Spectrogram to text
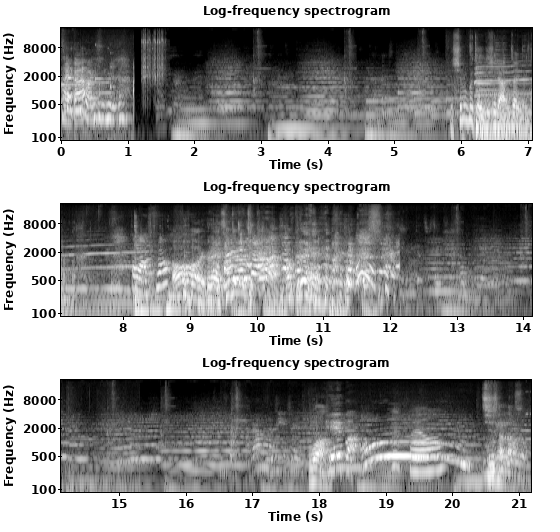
갈까? 가겠습니다. 신부 대기실에 앉아 있는 사람 같아. 어 왔어? 어 그래 사진 한번 찍자. 어 그래. 우와 대박. 왜요? 진짜 잘 나왔어.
